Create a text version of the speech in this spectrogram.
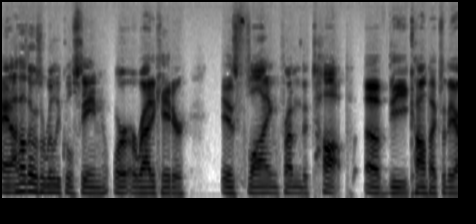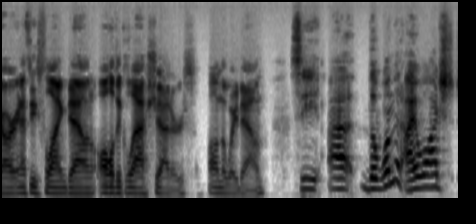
And I thought that was a really cool scene where Eradicator is flying from the top of the complex where they are, and as he's flying down, all the glass shatters on the way down. See, uh, the one that I watched,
